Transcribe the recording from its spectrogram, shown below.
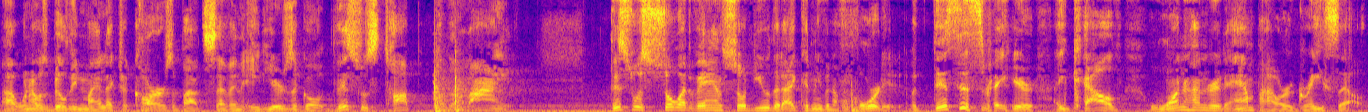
uh, when I was building my electric cars about seven, eight years ago, this was top of the line. This was so advanced, so new that I couldn't even afford it. But this is right here, a CALB 100 amp hour gray cell.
